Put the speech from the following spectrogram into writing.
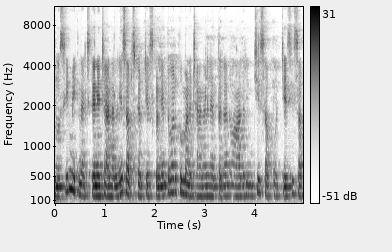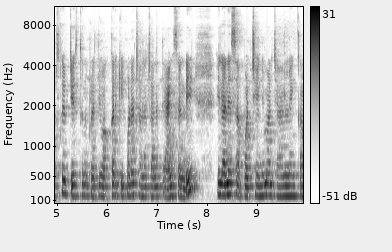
చూసి మీకు నచ్చితేనే ఛానల్ని సబ్స్క్రైబ్ చేసుకోండి. ఇంతవరకు మన ఛానల్ ఎంతగానో ఆదరించి సపోర్ట్ చేసి సబ్స్క్రైబ్ చేస్తున్న ప్రతి ఒక్కరికి కూడా చాలా చాలా థ్యాంక్స్ అండి. ఇలానే సపోర్ట్ చేయండి. మన ఛానల్ ఇంకా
